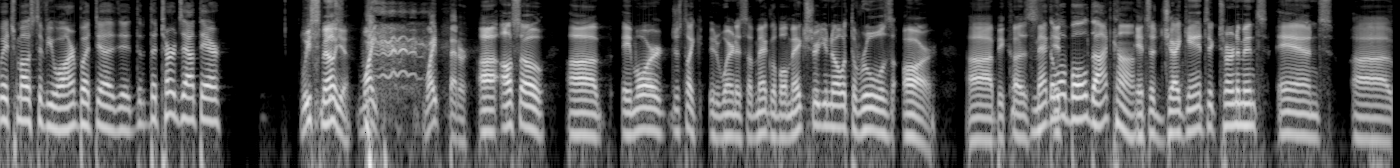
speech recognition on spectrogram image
which most of you are. But uh, the, the the turds out there, We smell you. Wipe. Wipe better. Uh, also, uh, a more just like awareness of Megalobowl. Make sure you know what the rules are, uh, because it- it's a gigantic tournament, and uh,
